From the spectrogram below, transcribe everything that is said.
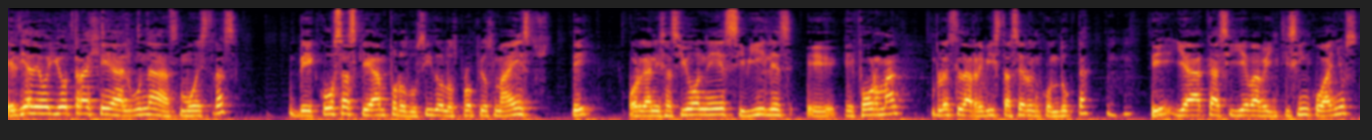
El día de hoy yo traje algunas muestras de cosas que han producido los propios maestros, ¿sí? organizaciones civiles eh, que forman, por ejemplo, es la revista Cero en Conducta, ¿sí? ya casi lleva 25 años,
